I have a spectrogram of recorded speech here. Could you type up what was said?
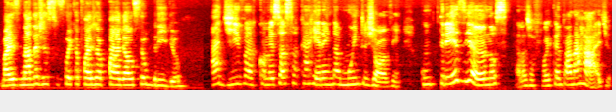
Mas nada disso foi capaz de apagar o seu brilho. A diva começou a sua carreira ainda muito jovem. Com 13 anos, ela já foi cantar na rádio.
